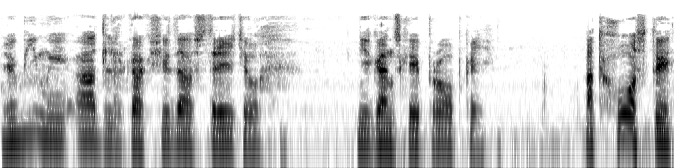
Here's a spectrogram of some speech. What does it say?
Любимый Адлер, как всегда, встретил гигантской пробкой. От Хосты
